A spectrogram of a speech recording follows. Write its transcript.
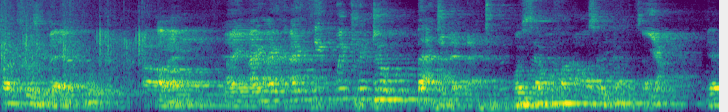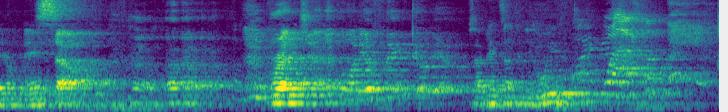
Quanto sbaglio. Um, I, I, I- I think we can do better than that. Possiamo fare una cosa diversa. Yeah. Vieni con me. So, Brad Janet, what do you think of him? Cosa pensate di lui? Well, I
